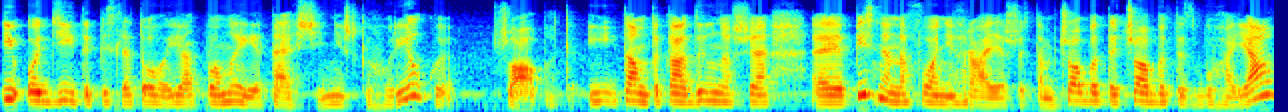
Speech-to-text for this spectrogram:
і одіти після того, як помиє тещі ніжки горілкою. Чоботи. І там така дивна ще е, пісня на фоні грає, щось там чоботи, чоботи з бугая.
